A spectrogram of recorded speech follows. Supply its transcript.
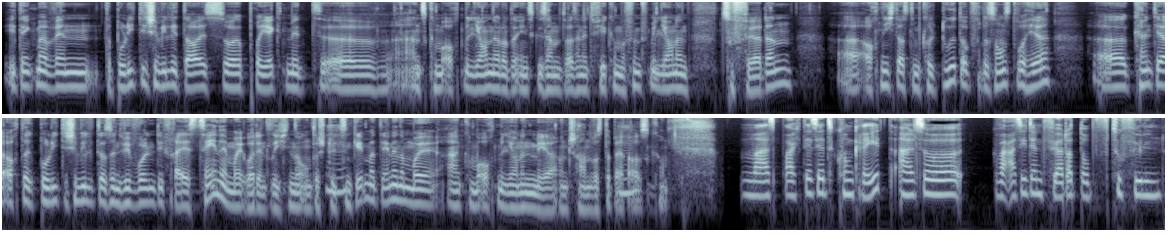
ich denke mal, wenn der politische Wille da ist, so ein Projekt mit äh, 1,8 Millionen oder insgesamt, weiß ich nicht, 4,5 Millionen zu fördern, auch nicht aus dem Kulturtopf oder sonst woher, äh, könnte ja auch der politische Wille da sein, wir wollen die freie Szene mal ordentlich noch unterstützen. Mhm. Geben wir denen einmal 1,8 Millionen mehr und schauen, was dabei mhm. rauskommt. Was bräuchte es jetzt konkret? Also quasi den Fördertopf zu füllen.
